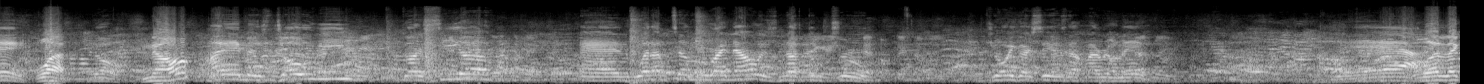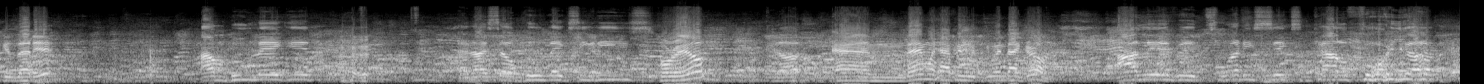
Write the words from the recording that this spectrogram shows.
Hey, What? no. No? My name is Joey Garcia, and what I'm telling you right now is nothing true. Joey Garcia is not my real name. Yeah. What, like, is that it? I'm bootlegged, and I sell bootleg CDs. For real? Yeah. And then what happened with you and that girl? I live in 26 California.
